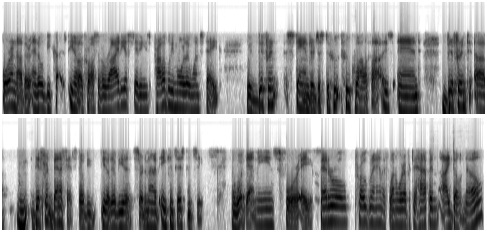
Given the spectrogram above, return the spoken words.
or another, and it'll be, you know, across a variety of cities, probably more than one state with different standards as to who, who qualifies and different uh, different benefits. There'll be you know there'll be a certain amount of inconsistency. And what that means for a federal program, if one were ever to happen, I don't know.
